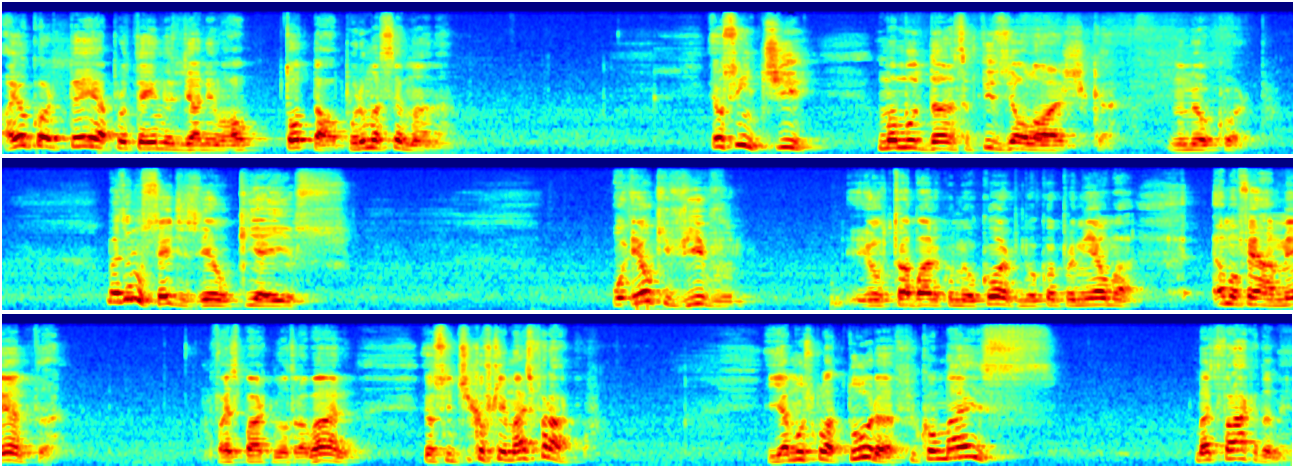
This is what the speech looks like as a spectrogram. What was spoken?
Aí eu cortei a proteína de animal total por uma semana. Eu senti uma mudança fisiológica no meu corpo. Mas eu não sei dizer o que é isso. Eu que vivo, eu trabalho com o meu corpo, meu corpo para mim é uma, é uma ferramenta, faz parte do meu trabalho. Eu senti que eu fiquei mais fraco. E a musculatura ficou mais, mais fraca também.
